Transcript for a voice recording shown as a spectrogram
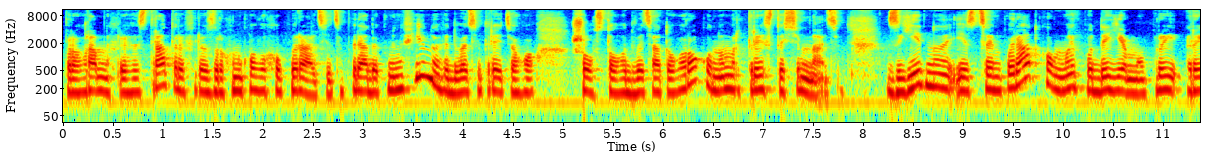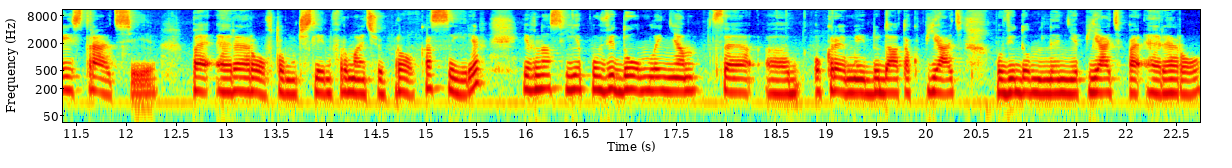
програмних реєстраторів і розрахункових операцій. Це порядок Мінфіну від 23.06.2020 року, номер 317. Згідно із цим порядком, ми подаємо при реєстрації ПРРО, в тому числі інформацію про касирів. І в нас є повідомлення. Це е, окремий додаток 5, повідомлення 5 ПРРО,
